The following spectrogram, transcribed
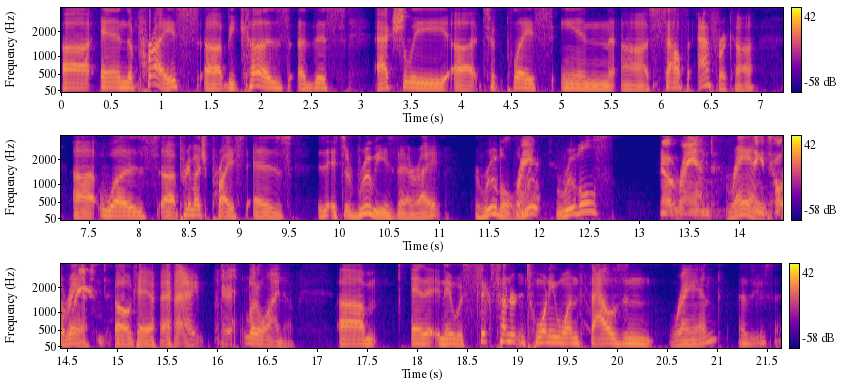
Uh, and the price, uh, because uh, this actually uh, took place in uh, South Africa, uh, was uh, pretty much priced as it's a rubies there, right? Ruble. Ru- rubles, No, Rand. rand. I think it's called Oh, rand. Rand. Oh, okay. what do I know? Um, and, and it was six hundred and twenty-one thousand rand, as you said.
